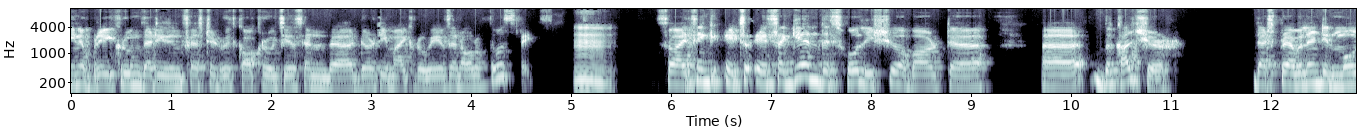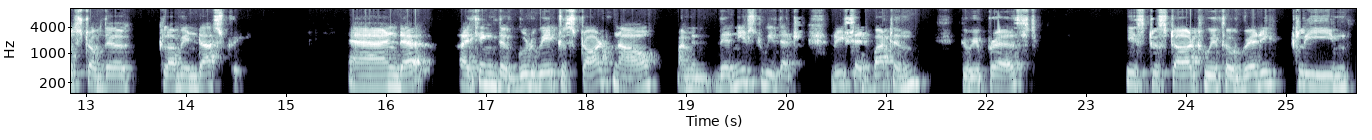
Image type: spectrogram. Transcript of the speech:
in a break room that is infested with cockroaches and uh, dirty microwaves and all of those things. Mm. So I think it's it's again this whole issue about uh, uh, the culture that's prevalent in most of the club industry, and uh, I think the good way to start now. I mean, there needs to be that reset button to be pressed. Is to start with a very clean,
